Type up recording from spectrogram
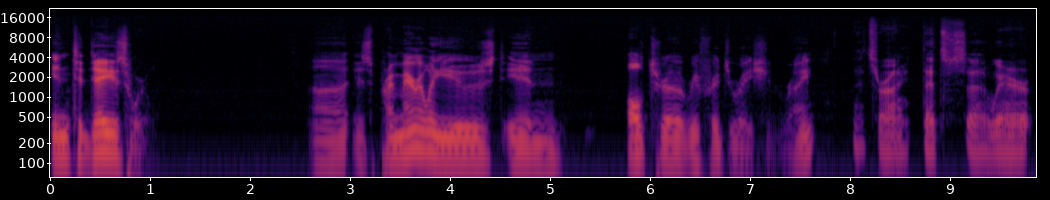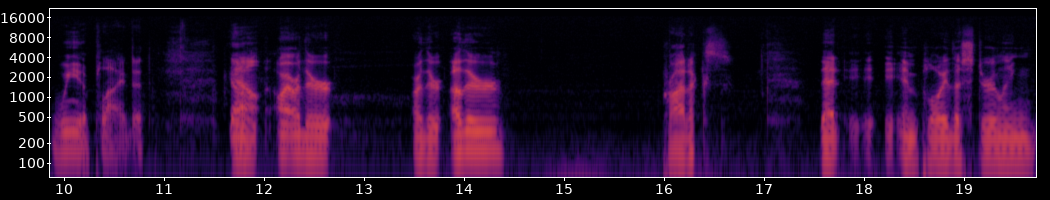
in today's world uh, is primarily used in ultra refrigeration, right? That's right. That's uh, where we applied it. Yeah. Now, are there are there other products that I- I- employ the Stirling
